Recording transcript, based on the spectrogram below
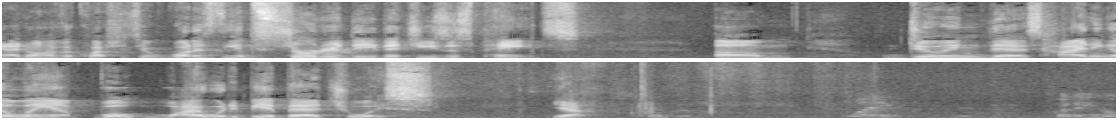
I don't have the questions here. What is the absurdity that Jesus paints? Um, doing this, hiding a lamp. Well, why would it be a bad choice? Yeah. Like putting a,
